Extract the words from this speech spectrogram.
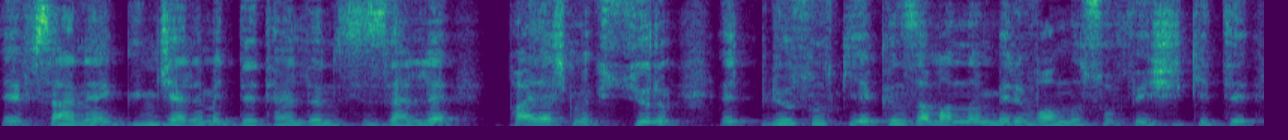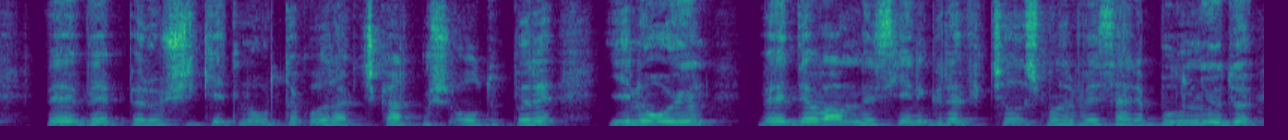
efsane güncelleme detaylarını sizlerle paylaşmak istiyorum. Evet biliyorsunuz ki yakın zamandan beri Vanda Software şirketi ve Webero şirketinin ortak olarak çıkartmış oldukları yeni oyun ve devamlı yeni grafik çalışmaları vesaire bulunuyordu.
